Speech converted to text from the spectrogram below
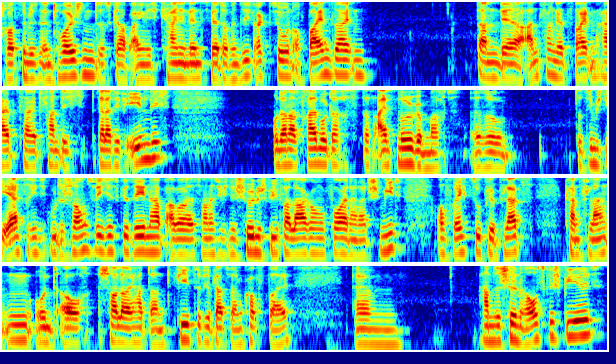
Trotzdem ein bisschen enttäuschend. Es gab eigentlich keine nennenswerte Offensivaktion auf beiden Seiten. Dann der Anfang der zweiten Halbzeit fand ich relativ ähnlich. Und dann hat Freiburg das, das 1-0 gemacht. Also so ziemlich die erste richtig gute Chance, wie ich es gesehen habe, aber es war natürlich eine schöne Spielverlagerung vorher. Dann hat Schmid auf rechts zu viel Platz, kann flanken und auch Scholloy hat dann viel zu viel Platz beim Kopfball. Ähm, haben sie schön rausgespielt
